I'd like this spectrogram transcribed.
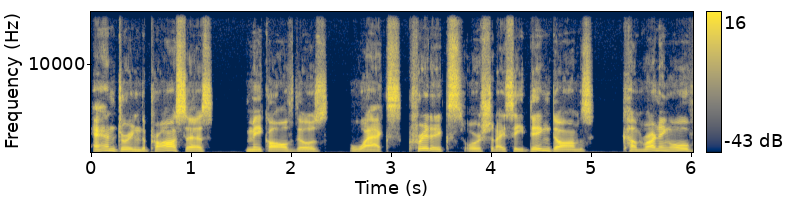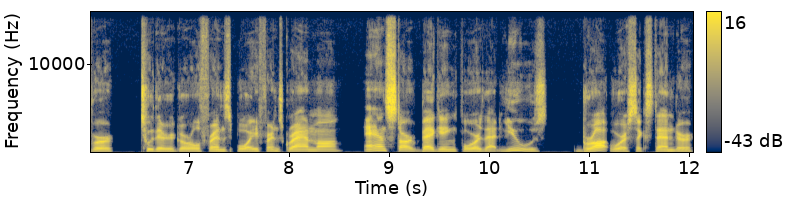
and during the process, make all of those wax critics, or should I say ding dongs, come running over to their girlfriend's boyfriend's grandma and start begging for that used Bratwurst extender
